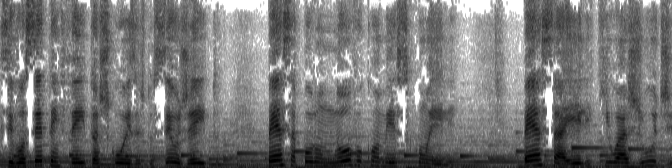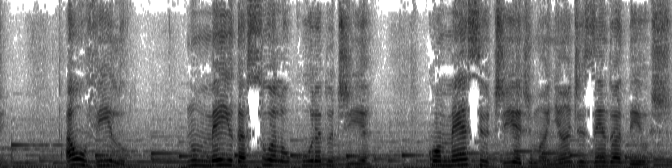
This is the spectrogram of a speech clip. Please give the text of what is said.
Se você tem feito as coisas do seu jeito, peça por um novo começo com Ele. Peça a Ele que o ajude a ouvi-lo no meio da sua loucura do dia. Comece o dia de manhã dizendo a Deus:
